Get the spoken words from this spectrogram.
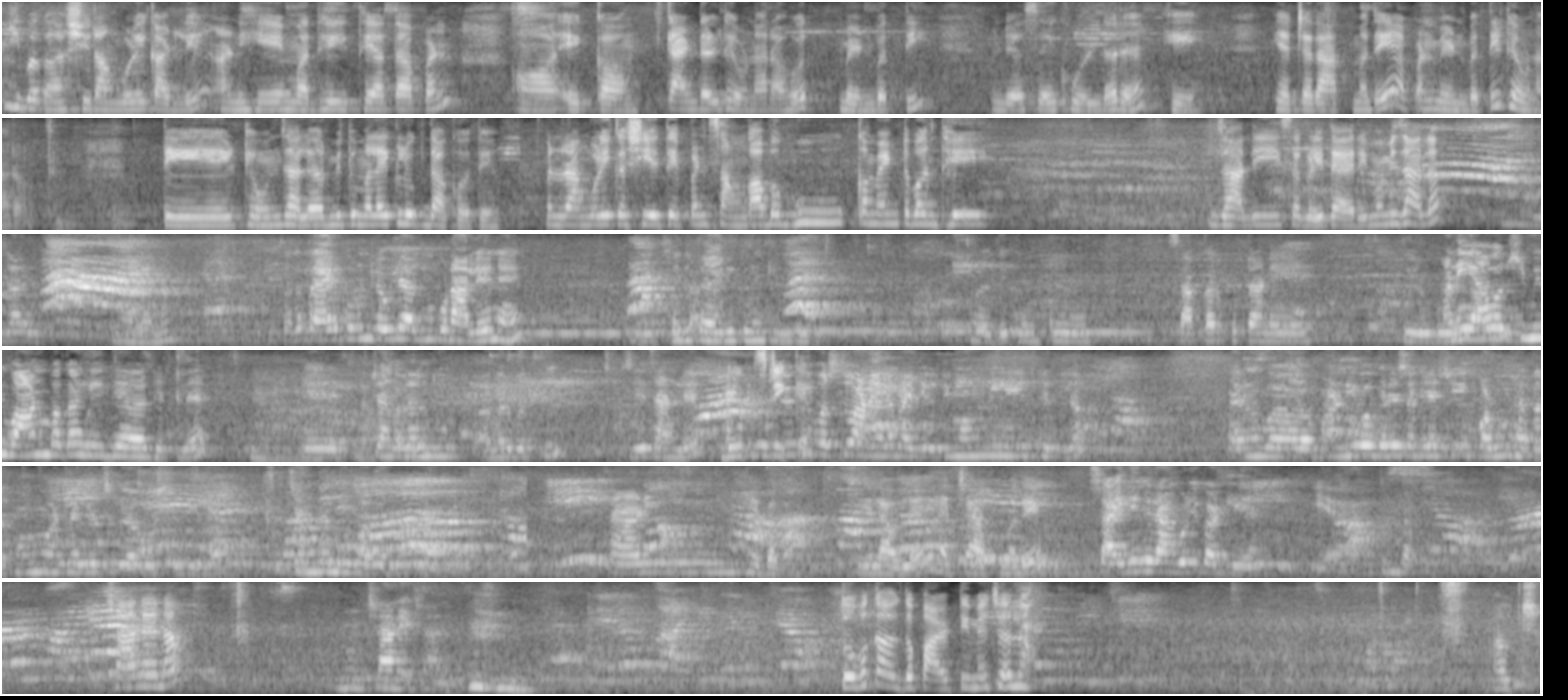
ही बघा अशी रांगोळी काढली आणि हे मध्ये इथे आता आपण एक कॅन्डल ठेवणार आहोत मेणबत्ती. म्हणजे असं एक होल्डर आहे हे. ह्याच्यात आतमध्ये आपण मेणबत्ती ठेवणार आहोत. ते ठेवून झाल्यावर मी तुम्हाला एक लुक दाखवते. पण रांगोळी कशी आहे ते पण सांगा बघू कमेंटमध्ये झाली सगळी तयारी. मग मी झालं. झालं ना? आता तयार करून ठेवली अजून कोण आले नाही. सगळी तयारी करून ठेवली. हळदी कुंकू साखर फुटाणे तिळगुळ आणि यावर्षी मी वाण बघा हे जे घेतले. हे चंदन धूप अगरबत्ती हेच आणले आहे. उपयोगी वस्तू आणायला पाहिजे होती म्हणून मी हेच घेतलं. कारण व- भांडी वगैरे सगळी अशी पडून राहतात म्हणून म्हटलं हेच सगळ्या वस्तू दिल्या. चंदन धूप अगरबत्ती. आणि हे बघा हे लावलं आहे ह्याच्या आतमध्ये. सायलीने रांगोळी काढली आहे. छान आहे ना? हम्म, छान आहे छान आहे. तो बघ तो पार्टी में चलो. आउच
